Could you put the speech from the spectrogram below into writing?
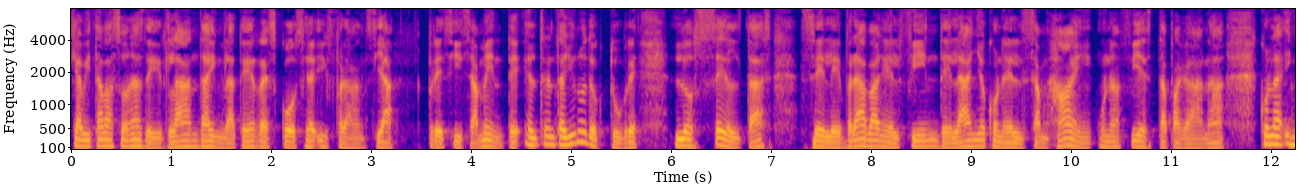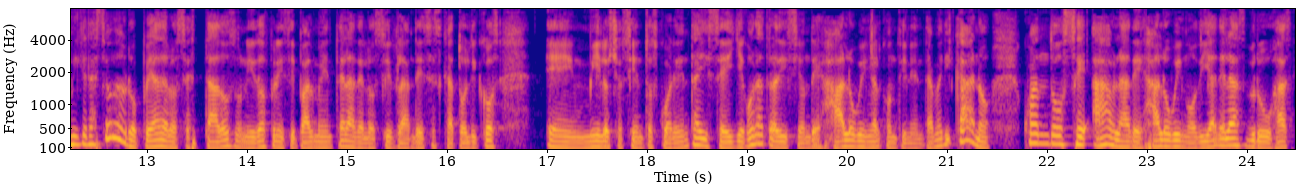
que habitaba zonas de Irlanda, Inglaterra, Escocia y Francia. Precisamente el 31 de octubre los celtas celebraban el fin del año con el Samhain, una fiesta pagana. Con la inmigración europea de los Estados Unidos, principalmente la de los irlandeses católicos en 1846 llegó la tradición de Halloween al continente americano. Cuando se habla de Halloween o Día de las Brujas,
